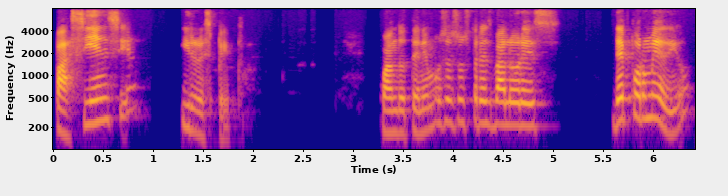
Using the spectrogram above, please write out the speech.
paciencia y respeto. Cuando tenemos esos tres valores de por medio,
